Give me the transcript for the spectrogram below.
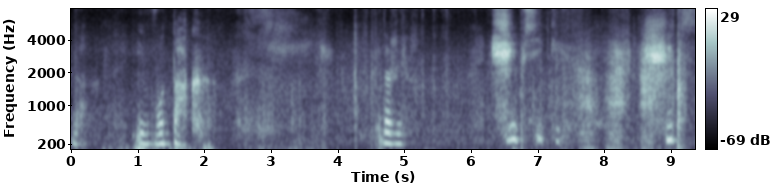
Да. И вот так. И даже чипсики. Чипс.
